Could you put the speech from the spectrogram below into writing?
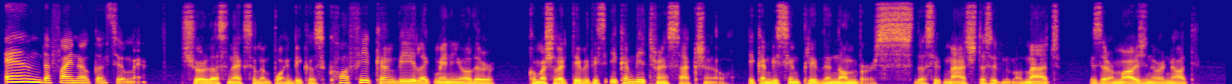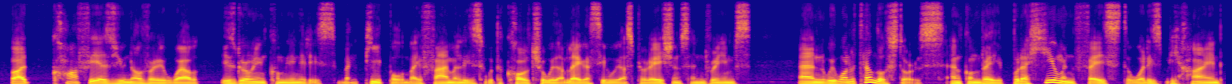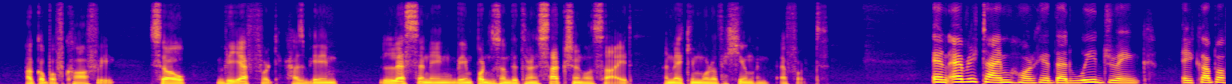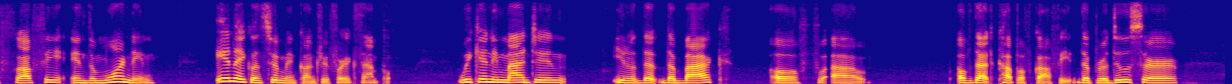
and the final consumer. Sure, that's an excellent point because coffee can be like many other commercial activities, it can be transactional. It can be simply the numbers. Does it match? Does it not match? Is there a margin or not? But coffee, as you know very well, is growing in communities by people, by families, with a culture, with a legacy, with aspirations and dreams. And we want to tell those stories and convey, put a human face to what is behind a cup of coffee. So the effort has been lessening the importance of the transactional side and making more of a human effort. And every time, Jorge, that we drink a cup of coffee in the morning in a consuming country, for example, we can imagine, you know, the, the back of, uh, of that cup of coffee, the producer,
